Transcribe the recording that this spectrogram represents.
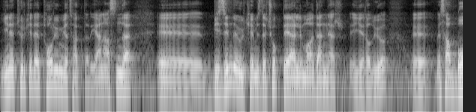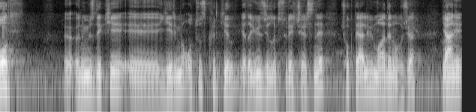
yine Türkiye'de toryum yatakları yani aslında e, bizim de ülkemizde çok değerli madenler e, yer alıyor. E, mesela bor e, önümüzdeki e, 20, 30, 40 yıl ya da 100 yıllık süreç içerisinde çok değerli bir maden olacak. Yani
